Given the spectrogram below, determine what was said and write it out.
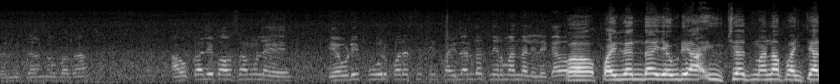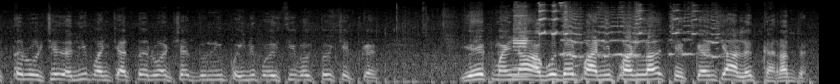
तर मित्रांनो बघा अवकाळी पावसामुळे एवढी पूर परिस्थिती पहिल्यांदाच निर्माण झालेली आहे. बाबा? प पहिल्यांदा एवढे आयुष्यात मला पंच्याहत्तर वर्ष झाली. पंच्याहत्तर वर्षात तुम्ही पहिली पैसे बघतो शेतकरी. एक महिना अगोदर पाणी पडला शेतकऱ्यांची हालत खराब झाली.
